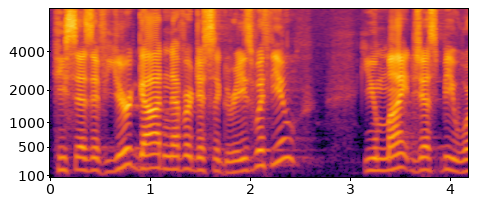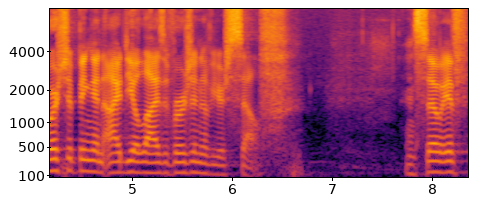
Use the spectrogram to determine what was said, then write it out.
He says, If your God never disagrees with you, you might just be worshiping an idealized version of yourself. And so if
